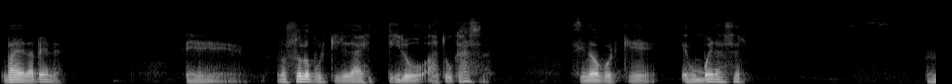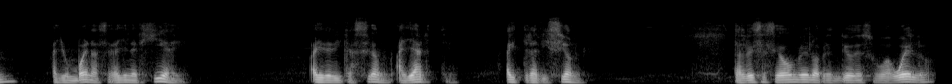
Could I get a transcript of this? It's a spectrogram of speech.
Vale la pena. Eh, no solo porque le da estilo a tu casa, sino porque es un buen hacer. ¿m? Hay un buen hacer, hay energía ahí, hay dedicación, hay arte, hay tradición. Tal vez ese hombre lo aprendió de su abuelo,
